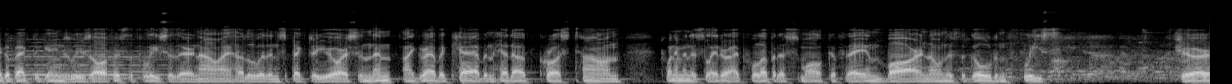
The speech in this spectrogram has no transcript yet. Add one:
I go back to Gainsley's office. The police are there now. I huddle with Inspector Yorson. Then I grab a cab and head out across town. Twenty minutes later, I pull up at a small cafe and bar known as the Golden Fleece. Sure,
